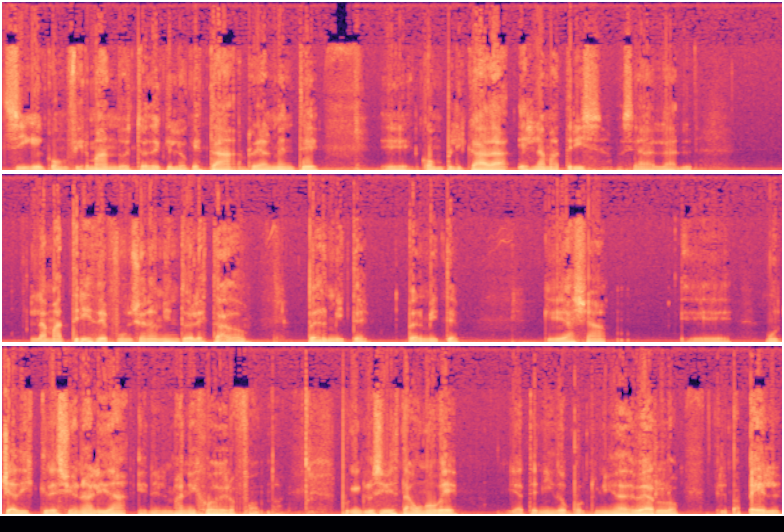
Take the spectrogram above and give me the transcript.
sigue confirmando esto de que lo que está realmente eh, complicada es la matriz. O sea, la, la matriz del funcionamiento del Estado permite, permite que haya eh, mucha discrecionalidad en el manejo de los fondos. Porque inclusive hasta uno ve, y ha tenido oportunidad de verlo, el papel,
